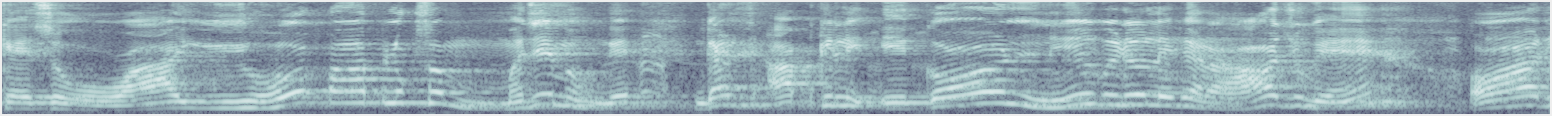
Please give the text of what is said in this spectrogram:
कैसे हो? आई होप आप लोग सब मज़े में होंगे। गाइस आपके लिए एक और न्यू वीडियो लेकर आ चुके हैं। और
